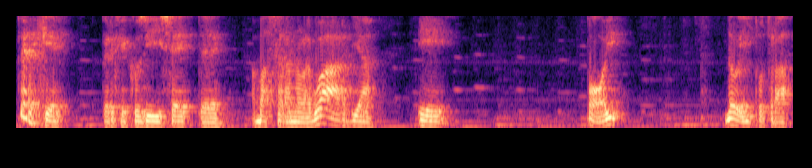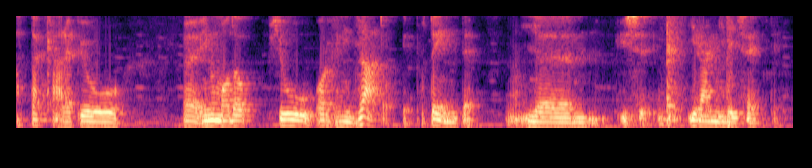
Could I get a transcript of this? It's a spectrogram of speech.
perché? perché così i sette abbasseranno la guardia e poi l'OI potrà attaccare più eh, in un modo più organizzato e potente gli, i, i ranghi dei sette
